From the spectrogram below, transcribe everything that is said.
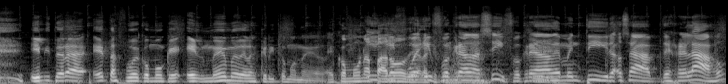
y literal, esta fue como que el meme de las criptomonedas. Es como una Y- y parodia. fue- Y fue, creada así, fue creada Sí. de mentira, o sea, de relajo.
